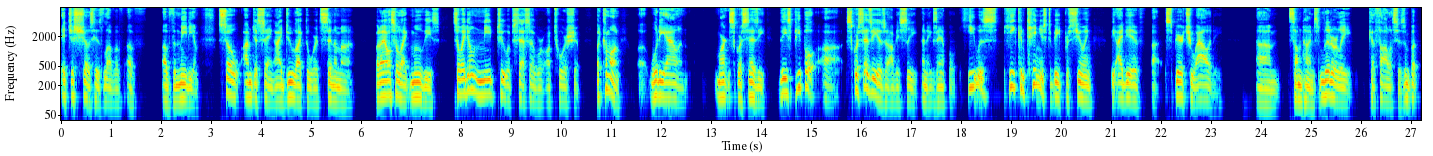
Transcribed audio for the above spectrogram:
it just shows his love of of of the medium. So I'm just saying I do like the word cinema, but I also like movies. So I don't need to obsess over authorship. But come on, uh, Woody Allen, Martin Scorsese, these people, uh, Scorsese is obviously an example. He was, he continues to be pursuing the idea of uh, spirituality, um, sometimes literally Catholicism, but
